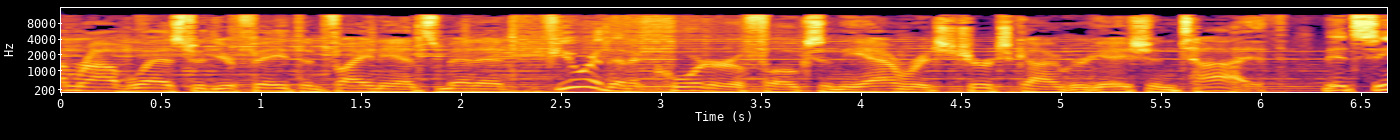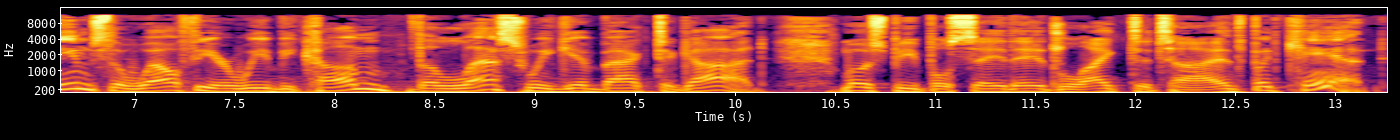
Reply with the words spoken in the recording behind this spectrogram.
I'm Rob West with your Faith and Finance Minute. Fewer than a quarter of folks in the average church congregation tithe. It seems the wealthier we become, the less we give back to God. Most people say they'd like to tithe, but can't.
